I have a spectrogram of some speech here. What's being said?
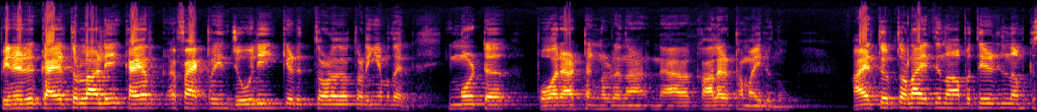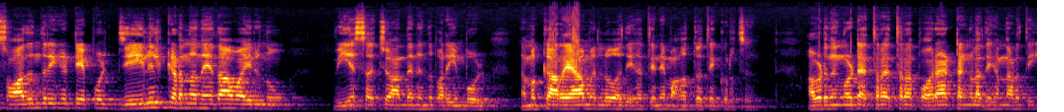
പിന്നീട് കയർ തൊഴിലാളി കയർ ഫാക്ടറിയിൽ ജോലിക്കെടുത്ത് തുടങ്ങിയ മുതൽ ഇങ്ങോട്ട് പോരാട്ടങ്ങളുടെ കാലഘട്ടമായിരുന്നു ആയിരത്തി തൊള്ളായിരത്തി നാൽപ്പത്തി ഏഴിൽ നമുക്ക് സ്വാതന്ത്ര്യം കിട്ടിയപ്പോൾ ജയിലിൽ കിടന്ന നേതാവായിരുന്നു വി. എസ്. അച്യുതാനന്ദൻ എന്ന് പറയുമ്പോൾ നമുക്കറിയാമല്ലോ അദ്ദേഹത്തിന്റെ മഹത്വത്തെക്കുറിച്ച്. അവിടെ ഇങ്ങോട്ട് എത്ര എത്ര പോരാട്ടങ്ങൾ അദ്ദേഹം നടത്തി.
